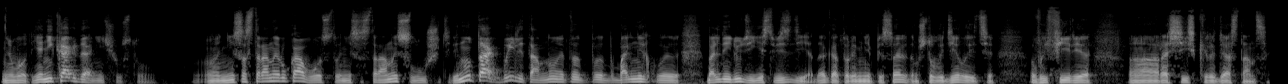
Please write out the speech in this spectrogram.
Вот. Я никогда не чувствовал э, ни со стороны руководства, ни со стороны слушателей. Ну, так, были там, ну, это больных, э, больные люди есть везде, да, которые мне писали, там, что вы делаете в эфире э, российской радиостанции.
